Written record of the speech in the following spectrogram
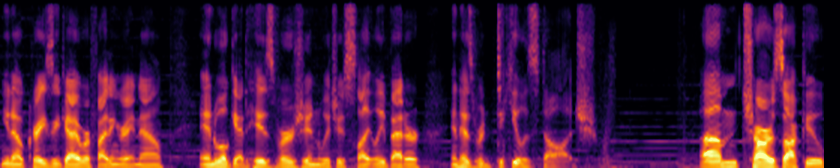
you know, crazy guy we're fighting right now, and we'll get his version, which is slightly better, and has ridiculous dodge. Um, Char Zaku.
